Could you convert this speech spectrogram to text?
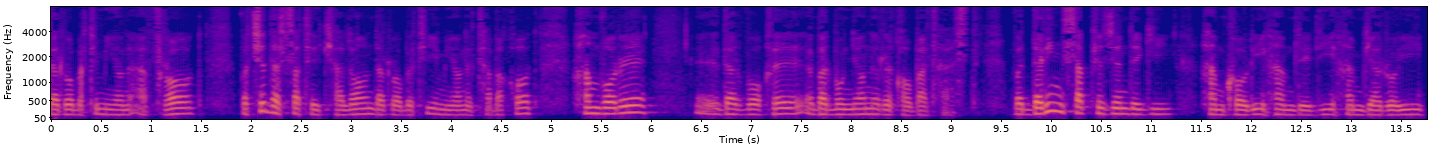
در رابطه میان افراد و چه در سطح کلان در رابطه میان طبقات همواره در واقع بر بنیان رقابت هست. و در این سبک زندگی همکاری همدلی همگرایی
